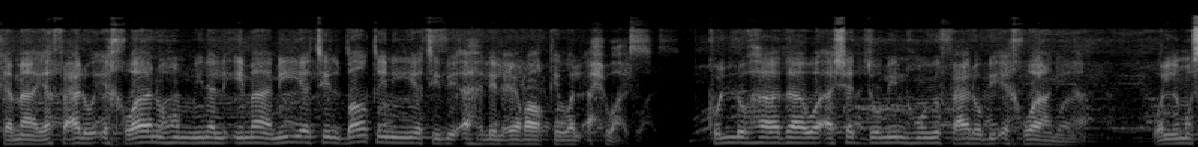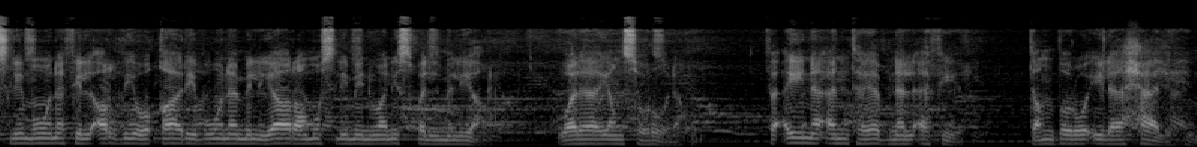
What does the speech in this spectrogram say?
كما يفعل إخوانهم من الإمامية الباطنية بأهل العراق والأحواز. كل هذا وأشد منه يفعل بإخواننا والمسلمون في الأرض يقاربون مليار مسلم ونصف المليار. ولا ينصرونهم. فأين أنت يا ابن الأثير؟ تنظر إلى حالهم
